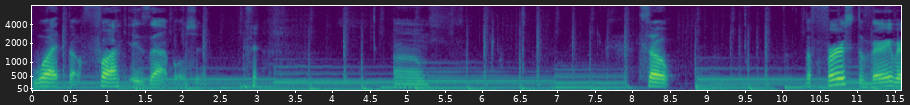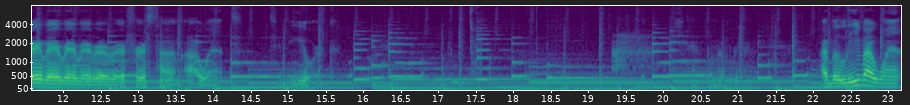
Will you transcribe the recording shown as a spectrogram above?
What the fuck is that bullshit? Um, so the first, the very, very, very, very, very, very, very first time I went to New York. I can't remember. I believe I went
